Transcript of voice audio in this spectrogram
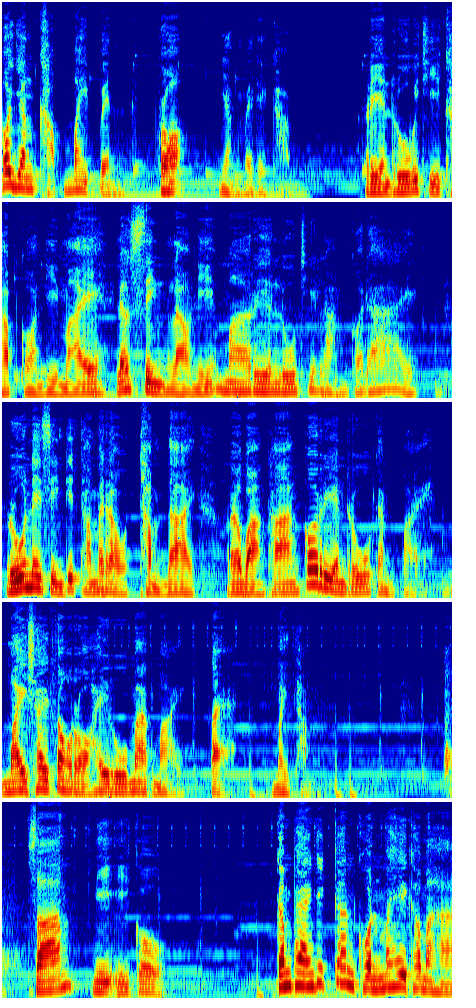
ก็ยังขับไม่เป็น เพราะยังไม่ได้ขับ เรียนรู้วิธีขับก่อนดีไหม แล้วสิ่งเหล่านี้มาเรียนรู้ที่หลังก็ได้ รู้ในสิ่งที่ทำให้เราทำได้ ระหว่างทางก็เรียนรู้กันไป ไม่ใช่ต้องรอให้รู้มากมาย แต่ไม่ทำ 3. มีอีโก้ กำแพงที่กั้นคนไม่ให้เข้ามาหา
